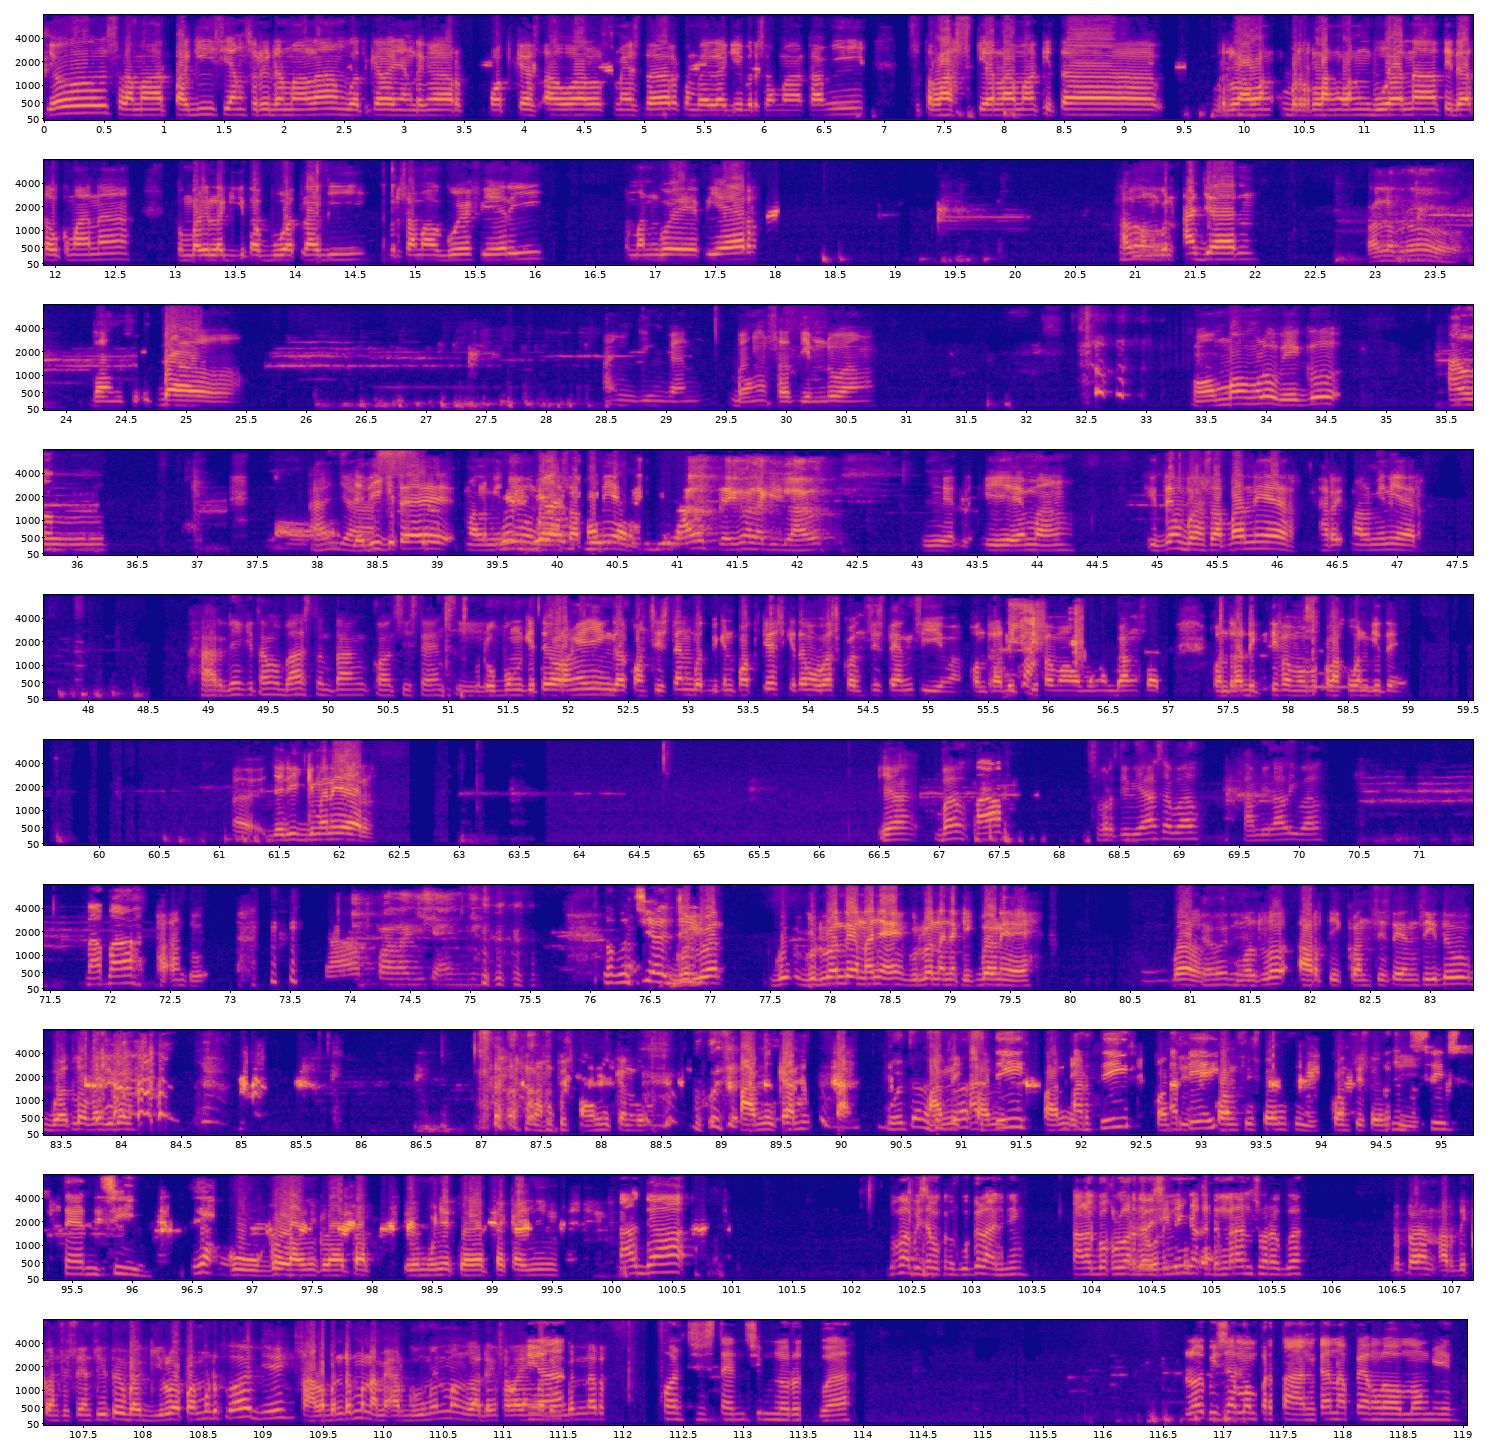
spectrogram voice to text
Yo, selamat pagi, siang, sore, dan malam buat kalian yang dengar podcast awal semester. Kembali lagi bersama kami setelah sekian lama kita berlalang berlanglang buana, tidak tahu ke mana. Kembali lagi kita buat lagi bersama gue Fieri, teman gue Pierre, Halo. teman gue Ajan, Halo bro. dan si Iqbal. Anjing kan, bangsat diem doang. Ngomong lu bego. Halo. Anjas. Jadi kita malam ini mau bahas apa nih ya? Lagi di laut deh, gue lagi di laut. Iya, iya emang. Kita mau bahas apa nih ya? Hari malam ini ya. Hari ini kita mau bahas tentang konsistensi. Berhubung kita orangnya yang nggak konsisten buat bikin podcast, kita mau bahas konsistensi, emang. kontradiktif sama omongan bangsat, kontradiktif sama kelakuan kita. Eh, jadi gimana ya? Ya, Bal. Maaf. Seperti biasa, Bal. Ambil alih, Bal. Kenapa? Apaan tuh? Apa lagi si anjing? Sih Gue anjing. duluan, gue, gue duluan deh yang nanya ya. Gue duluan nanya ke Iqbal nih ya. Bal, Ya menurut lo arti konsistensi itu buat lo apa sih Bal? Mampus panik kan lo. Panik kan? Bocah Panik, lah. Arti, panik, panik. arti, arti- konsistensi, konsistensi. konsistensi. Ya Google lah ini kelihatan ilmunya cetek anjing. Kagak. Gue gak bisa buka Google anjing. Kalau gue keluar Ya dari sini buka. gak kedengeran suara gue. Betul, arti konsistensi itu bagi lo apa menurut lo aja? Salah bener mah namanya argumen mah nggak ada yang salah yang nggak Iya. ada yang bener. Konsistensi menurut gue. Lo bisa mempertahankan apa yang lo omongin.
